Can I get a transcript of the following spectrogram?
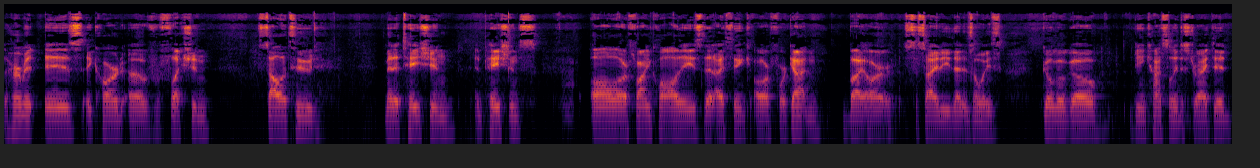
The Hermit is a card of reflection, solitude, meditation, and patience. All are fine qualities that I think are forgotten by our society that is always go, go, go, being constantly distracted,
